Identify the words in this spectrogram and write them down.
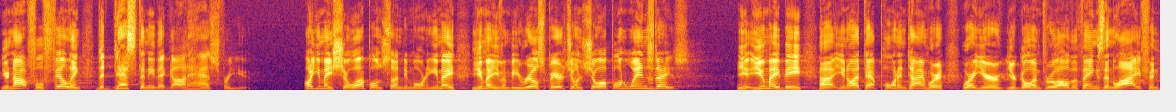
you're not fulfilling the destiny that God has for you. Oh, you may show up on Sunday morning. You may, you may even be real spiritual and show up on Wednesdays. You, you may be, uh, you know, at that point in time where, where you're, you're going through all the things in life and,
